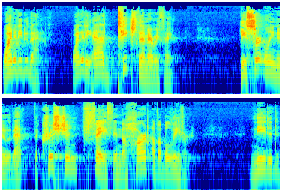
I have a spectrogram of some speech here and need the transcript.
Why did he do that? Why did he add, teach them everything? He certainly knew that the Christian faith in the heart of a believer needed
